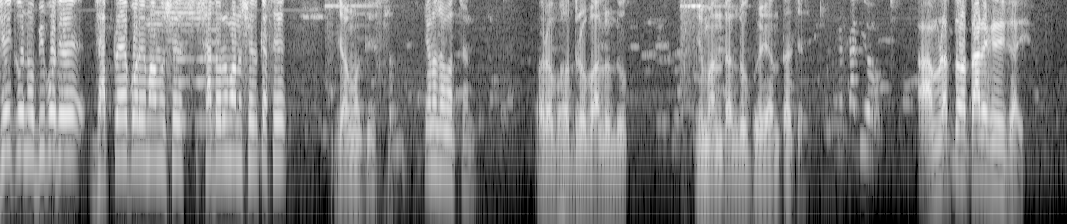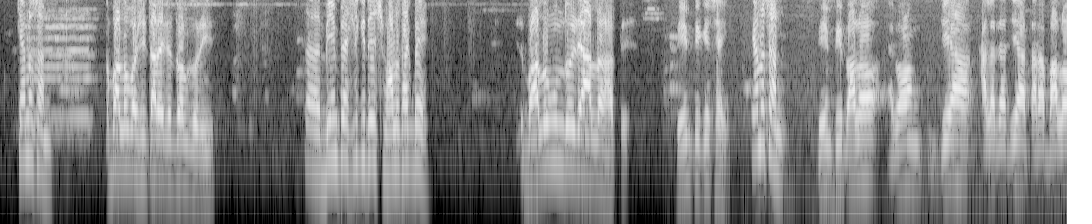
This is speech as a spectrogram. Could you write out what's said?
যে কোনো বিপদে ঝাপটায় পড়ে মানুষের সাধারণ মানুষের কাছে জামাত ইসলাম। কেন জামাত চান? ওরা ভদ্র ভালো লোক। ইমানদার লোক হয়ে আনতে যায় আমরা তো তারেকেরই চাই। কেন চান? ভালোবাসি তারেকের দল করি। বিএনপি আসলে কি দেশ ভালো থাকবে? ভালো মন্দ এটা আল্লাহর হাতে। বিএনপিকে চাই? কেন চান? বিএনপি ভালো এবং জিয়া খালেদা জিয়া তারা ভালো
